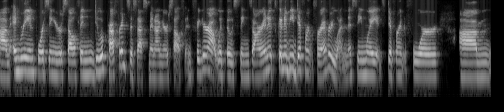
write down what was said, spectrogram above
um, and reinforcing yourself and do a preference assessment on yourself and figure out what those things are. And it's going to be different for everyone, the same way it's different for, um,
